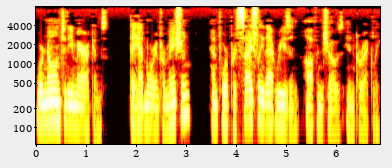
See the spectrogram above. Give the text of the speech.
were known to the Americans. They had more information, and for precisely that reason often chose incorrectly.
